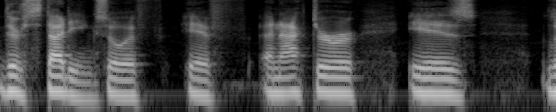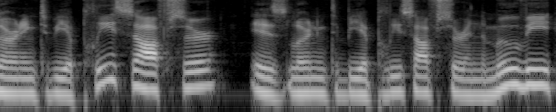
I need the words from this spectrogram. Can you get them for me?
they're studying. So if if an actor is learning to be a police officer, is learning to be a police officer in the movie,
